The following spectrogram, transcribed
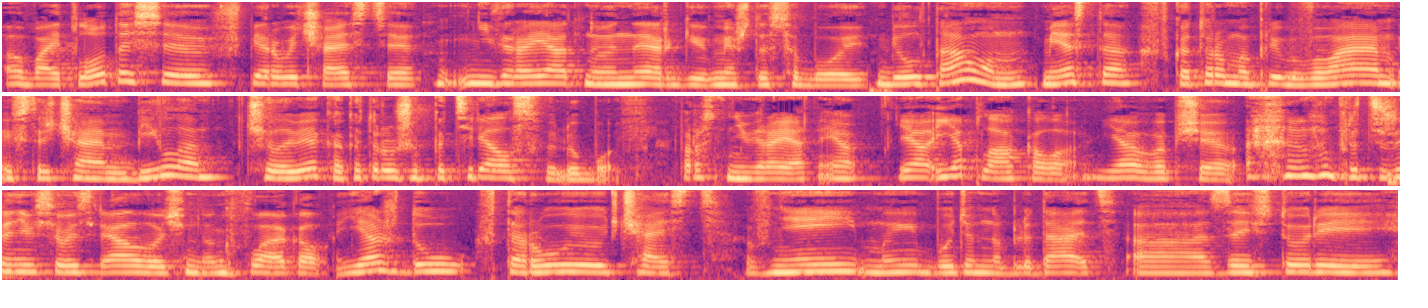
White Lotus в первой части. Невероятную энергию между собой. Биллтаун место, в котором мы пребываем и встречаем Билла, человека, который уже потерял свою любовь. Просто невероятно. Я, я, я плакала. Я вообще на протяжении всего сериала очень много плакал. Я жду вторую часть. В ней мы будем наблюдать э, за историей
